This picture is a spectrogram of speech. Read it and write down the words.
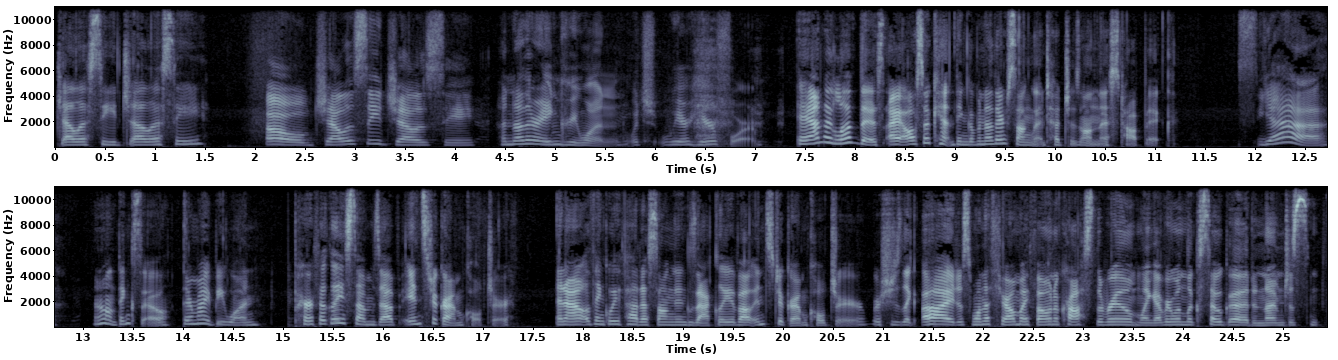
Jealousy, jealousy. Oh, jealousy, jealousy. Another angry one, which we're here for. And I love this. I also can't think of another song that touches on this topic. Yeah. I don't think so. There might be one perfectly sums up Instagram culture. And I don't think we've had a song exactly about Instagram culture where she's like, oh, I just want to throw my phone across the room. Like everyone looks so good. And I'm just,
